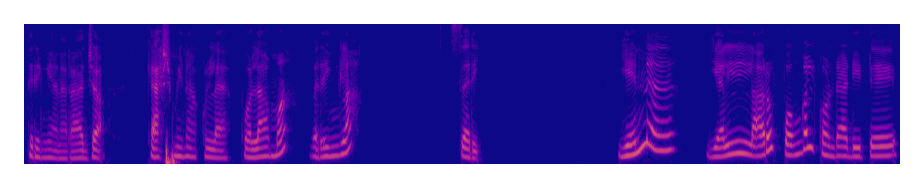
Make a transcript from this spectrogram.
திருஞான ராஜா. காஷ்மீனாக்குள்ளே போகலாமா வரீங்களா? சரி. என்ன? எல்லாரும் பொங்கல் கொண்டாடிட்டு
